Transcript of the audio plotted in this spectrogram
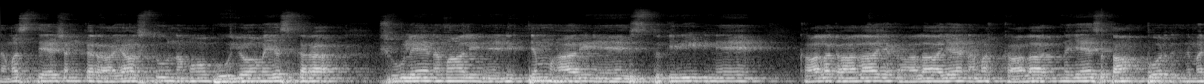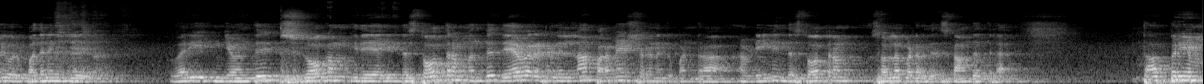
नमस्ते शङ्करायास्तु नमो भूयो मयस्कर शूलेन मालिने नित्यं हारिणे स्तु किरीटिने காலகாலாய காலாய நம காலாக்னயே சதாம் போகிறது இந்த மாதிரி ஒரு பதினஞ்சு வரி இங்கே வந்து ஸ்லோகம் இது இந்த ஸ்தோத்திரம் வந்து தேவர்கள் எல்லாம் பரமேஸ்வரனுக்கு பண்ணுறா அப்படின்னு இந்த ஸ்தோத்திரம் சொல்லப்படுறது ஸ்காந்தத்தில். தாத்பரியம்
